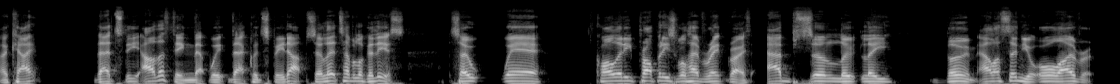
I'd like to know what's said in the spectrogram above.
Okay. That's the other thing that we that could speed up. So let's have a look at this. So where quality properties will have rent growth. Absolutely boom. Allison, you're all over it.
